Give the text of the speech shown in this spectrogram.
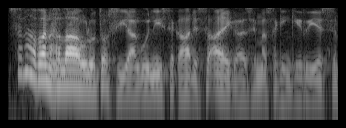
Sama vanha laulu tosiaan kuin niissä kahdessa aikaisemmassakin kirjeessä.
